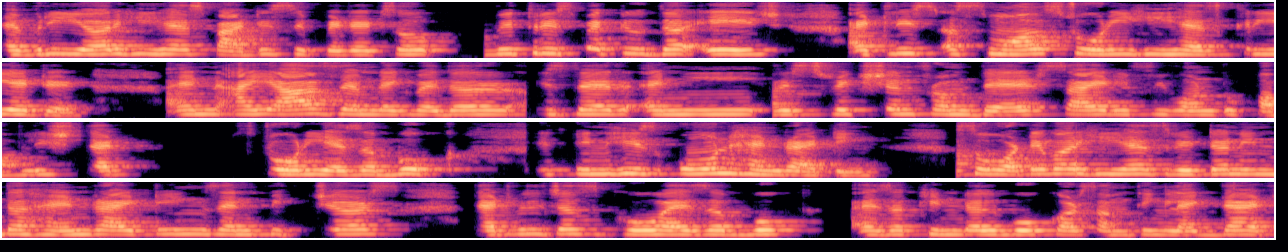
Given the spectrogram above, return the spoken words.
Every year he has participated. So, with respect to the age, at least a small story he has created. And I asked them like whether is there any restriction from their side if we want to publish that story as a book in his own handwriting. So whatever he has written in the handwritings and pictures, that will just go as a book as a kindle book or something like that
